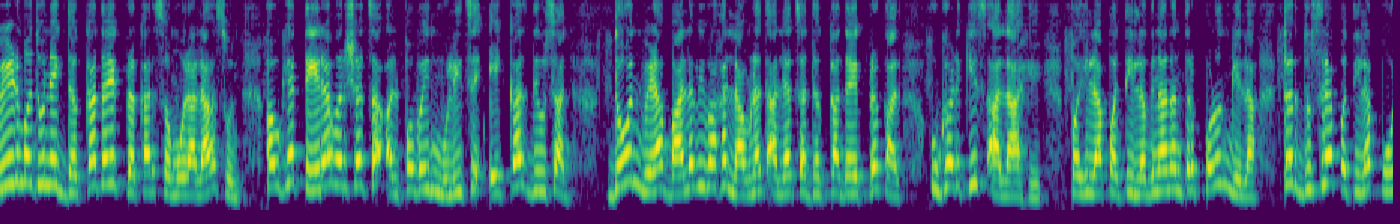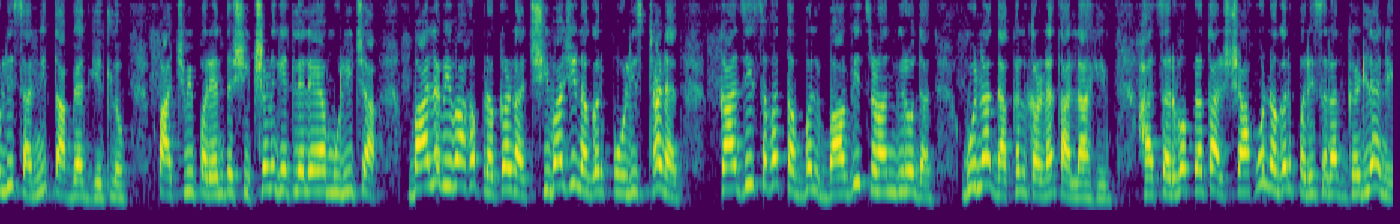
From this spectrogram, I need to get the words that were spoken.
बीडमधून एक धक्कादायक प्रकार समोर आला असून अवघ्या तेरा वर्षाचा अल्पवयीन मुलीचे एकाच दिवसात दोन वेळा बालविवाह लावण्यात आल्याचा धक्कादायक प्रकार उघडकीस आला आहे. पहिला पती लग्नानंतर पळून गेला तर दुसऱ्या पतीला पोलिसांनी ताब्यात घेतलं. पाचवीपर्यंत शिक्षण घेतलेल्या या मुलीच्या बालविवाह प्रकरणात शिवाजीनगर पोलीस ठाण्यात काझीसह तब्बल बावीस जणांविरोधात गुन्हा दाखल करण्यात आला आहे. हा सर्व प्रकार शाहूनगर परिसरात घडल्याने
